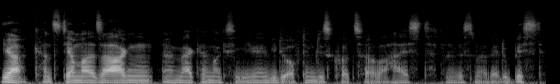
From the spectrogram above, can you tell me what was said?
Ja, kannst ja mal sagen, äh, Merkel Maximilian, wie du auf dem Discord-Server heißt. Dann wissen wir, wer du bist.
